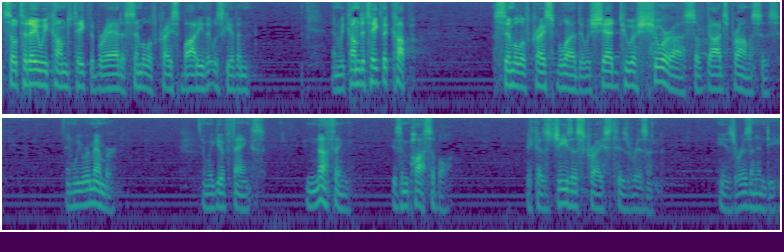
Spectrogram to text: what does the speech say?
And so today we come to take the bread, a symbol of Christ's body that was given, and we come to take the cup a symbol of Christ's blood that was shed to assure us of God's promises. And we remember and we give thanks. Nothing is impossible because Jesus Christ is risen. He is risen indeed.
